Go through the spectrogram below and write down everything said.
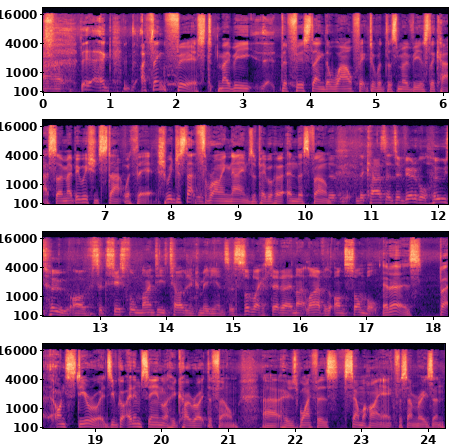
I think first, maybe the first thing, the wow factor with this movie is the cast. So maybe we should start with that. Should we just start throwing names of people who are in this film? The, the cast it's a veritable who's who of successful '90s television comedians. It's sort of like a Saturday Night Live ensemble. It is. But on steroids, you've got Adam Sandler, who co-wrote the film, uh, whose wife is Salma Hayek for some reason.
